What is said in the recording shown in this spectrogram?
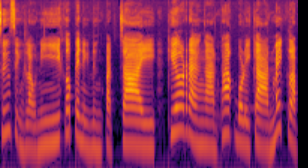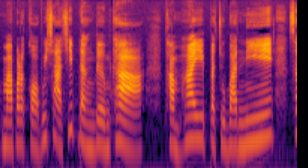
ซึ่งสิ่งเหล่านี้ก็เป็นอีกหนึ่งปัจจัย ที่แรงงานภาคบริการไม่กลับมาประกอบวิชาชีพดังเดิมค่ะทำให้ปัจจุบันนี้ ส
